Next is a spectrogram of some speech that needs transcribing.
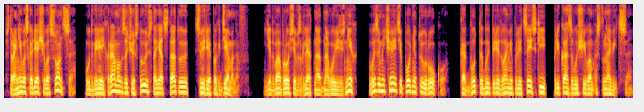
В стране восходящего солнца у дверей храмов зачастую стоят статуи свирепых демонов. Едва бросив взгляд на одного из них, вы замечаете поднятую руку, как будто бы перед вами полицейский, приказывающий вам остановиться.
